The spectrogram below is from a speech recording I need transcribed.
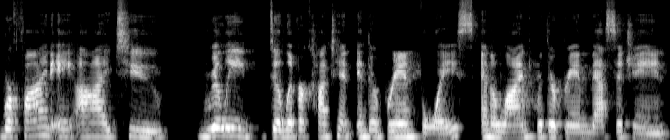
refine AI to really deliver content in their brand voice and aligned with their brand messaging.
